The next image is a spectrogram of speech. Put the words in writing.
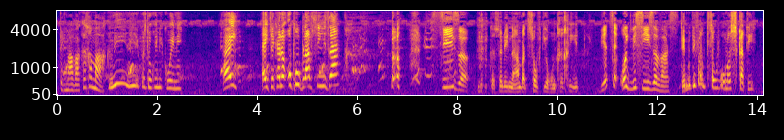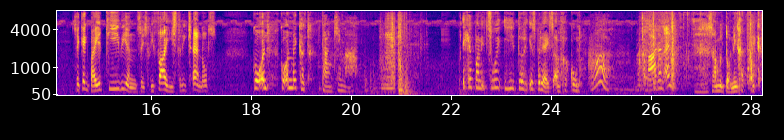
Het ek maar wakker gemaak. Nee, nee, ek was nog in die kooi nie. Hey, hey, jy kan op op blaf Caesar. Caesar. Dis nou die naam wat Sof die hond gegee het. Weet sy ooit wie Caesar was? Jy moet nie van Sof onderskat nie. Sy kyk baie TV en sy's lief vir history channels. Go in, go in my kind. Dankie, ma. Ek het maar net so uur terug eers by die huis aangekom. Ah, was ma dan uit? Sy moet Donnie gaan trek.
